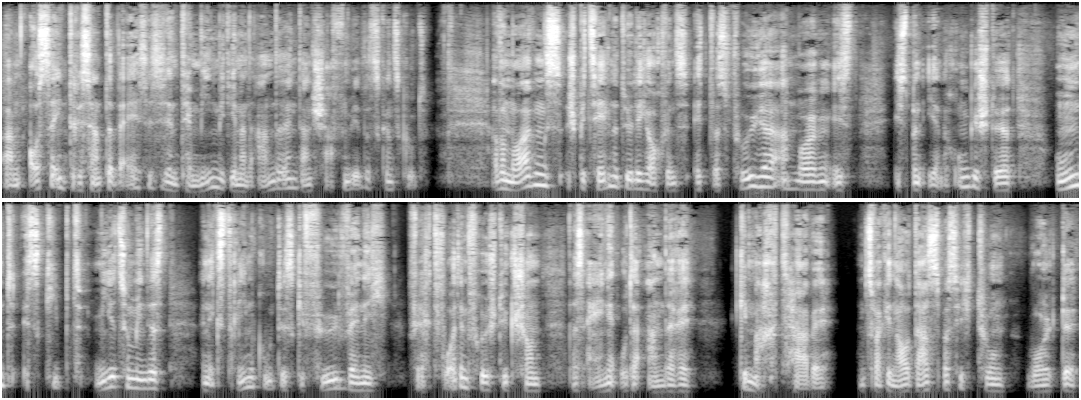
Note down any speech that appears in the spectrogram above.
Ähm, außer interessanterweise, es ist ein Termin mit jemand anderen, dann schaffen wir das ganz gut. Aber morgens, speziell natürlich auch wenn es etwas früher am Morgen ist, ist man eher noch ungestört und es gibt mir zumindest ein extrem gutes Gefühl, wenn ich vielleicht vor dem Frühstück schon das eine oder andere gemacht habe. Und zwar genau das, was ich tun wollte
